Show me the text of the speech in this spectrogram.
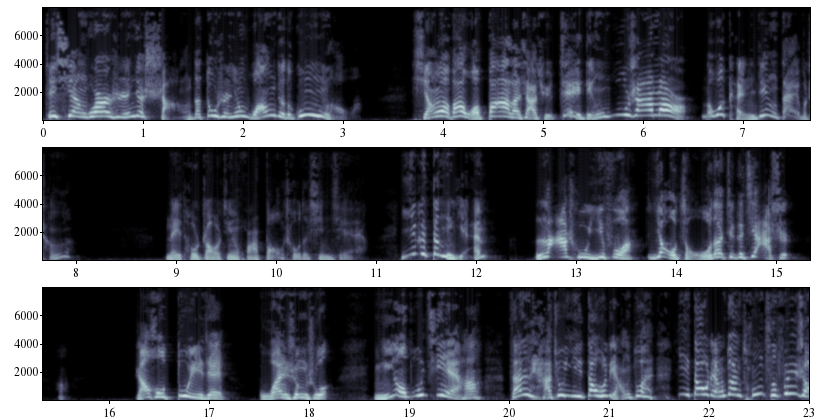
这县官是人家赏的，都是您王家的功劳啊！想要把我扒拉下去，这顶乌纱帽，那我肯定戴不成啊！那头赵金花报仇的心切呀，一个瞪眼，拉出一副啊要走的这个架势啊然后对着古安生说：“你要不借哈，咱俩就一刀两断，一刀两断，从此分手。”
